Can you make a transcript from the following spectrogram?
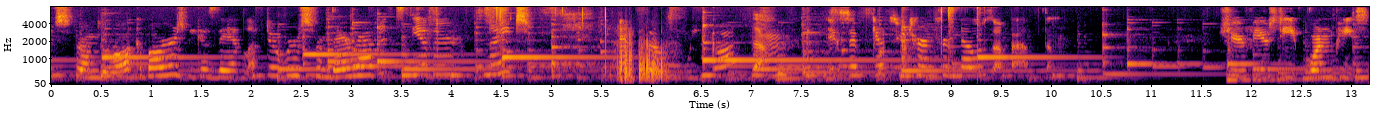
leaves from the rock bars because they had leftovers from their rabbits the other night. And so we got them, except guess who turned her nose up at them? She refused to eat one piece.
